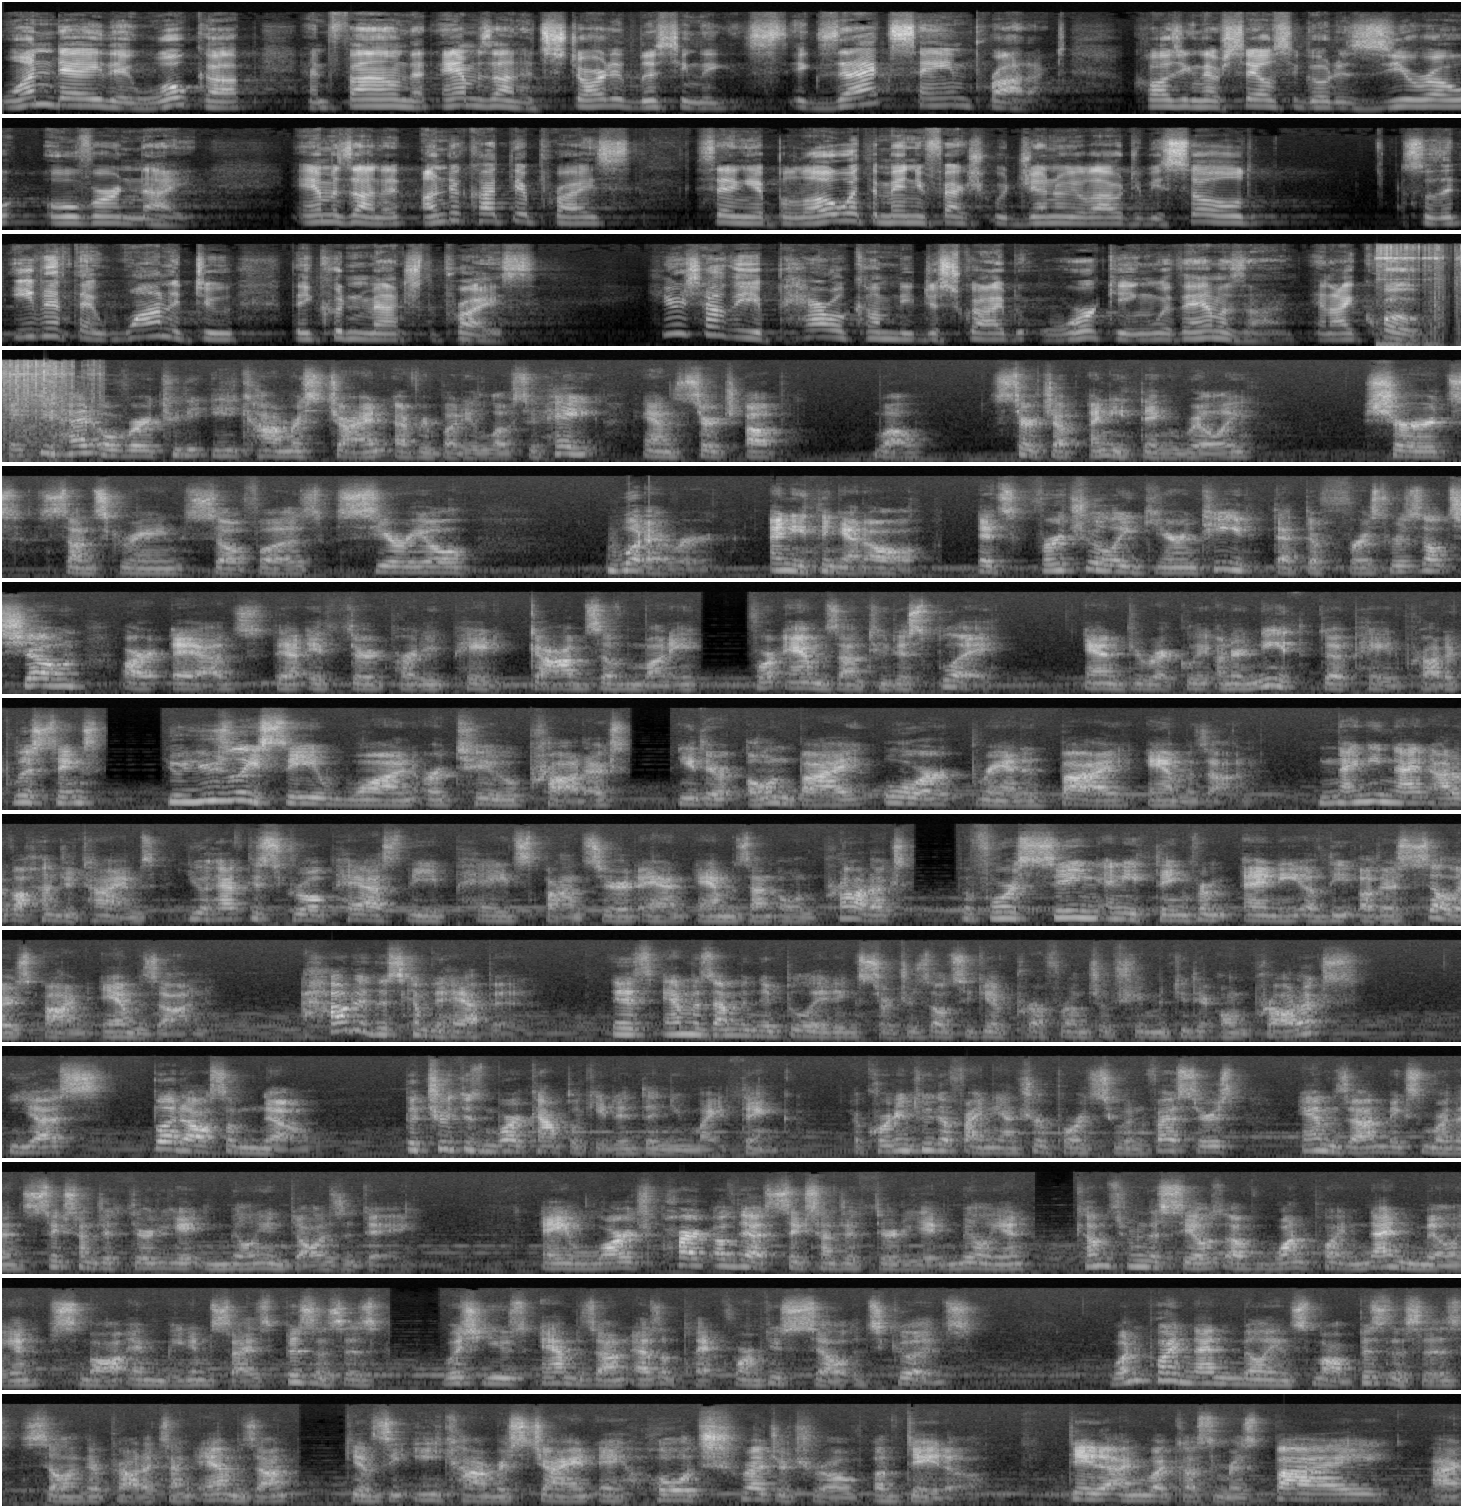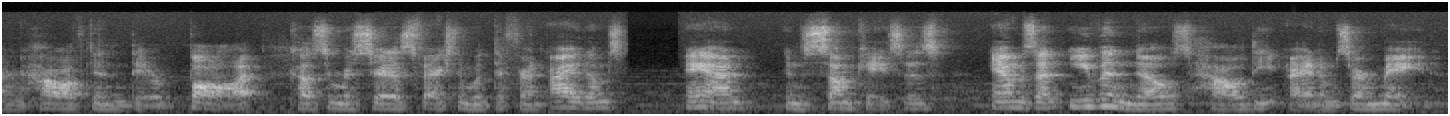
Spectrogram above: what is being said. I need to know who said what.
Speaker 1: One day they woke up and found that Amazon had started listing the exact same product, causing their sales to go to zero overnight. Amazon had undercut their price, setting it below what the manufacturer would generally allow it to be sold, so that even if they wanted to, they couldn't match the price. Here's how the apparel company described working with Amazon, and I quote
Speaker 2: If you head over to the e commerce giant everybody loves to hate and search up, well, search up anything really shirts, sunscreen, sofas, cereal, whatever, anything at all. It's virtually guaranteed that the first results shown are ads that a third party paid gobs of money for Amazon to display. And directly underneath the paid product listings, you'll usually see one or two products either owned by or branded by Amazon. 99 out of 100 times, you have to scroll past the paid, sponsored, and Amazon owned products before seeing anything from any of the other sellers on Amazon. How did this come to happen? Is Amazon manipulating search results to give preferential treatment to their own products? Yes, but also no. The truth is more complicated than you might think. According to the financial reports to investors, Amazon makes more than $638 million a day. A large part of that 638 million comes from the sales of 1.9 million small and medium-sized businesses which use Amazon as a platform to sell its goods. 1.9 million small businesses selling their products on Amazon gives the e-commerce giant a whole treasure trove of data. Data on what customers buy, on how often they're bought, customer satisfaction with different items, and, in some cases, Amazon even knows how the items are made.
